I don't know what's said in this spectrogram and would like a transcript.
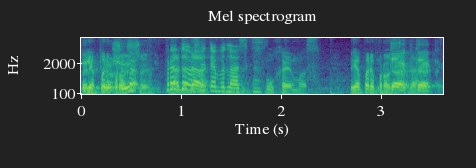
Я Перепрошую? перепрошую. Продовжуйте, будь ласка. Слухаємо вас. Я перепрошую. Так, да. так.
